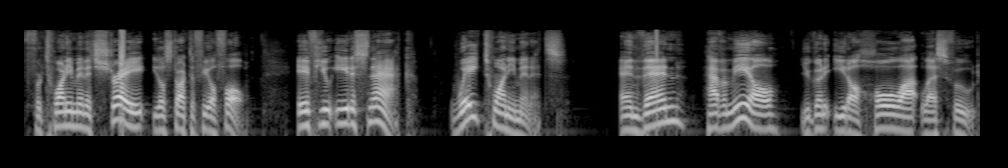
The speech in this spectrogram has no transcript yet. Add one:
for 20 minutes straight, you'll start to feel full. If you eat a snack, wait 20 minutes and then have a meal, you're going to eat a whole lot less food.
